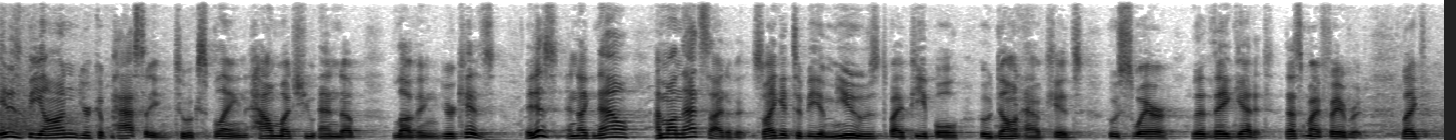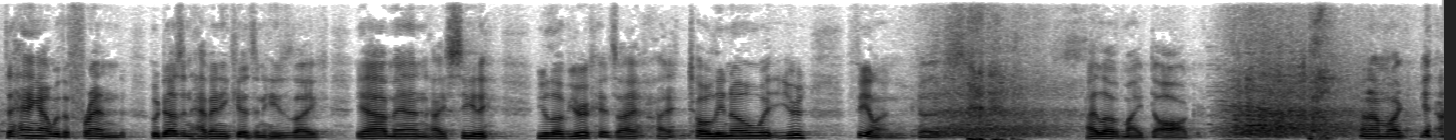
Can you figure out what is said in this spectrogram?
it is beyond your capacity to explain how much you end up loving your kids. It is. And like now, I'm on that side of it. So I get to be amused by people who don't have kids who swear that they get it. That's my favorite. Like to hang out with a friend who doesn't have any kids and he's like, Yeah, man, I see that you love your kids. I, I totally know what you're feeling because I love my dog. And I'm like, yeah.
